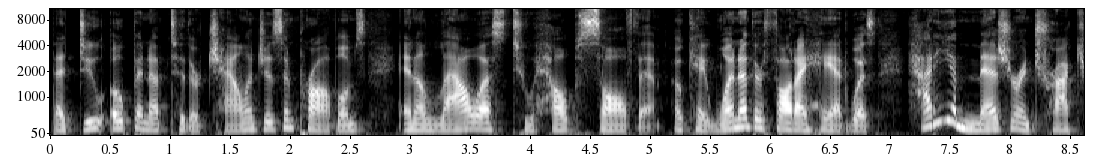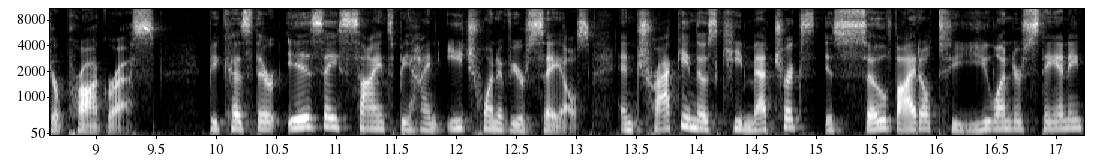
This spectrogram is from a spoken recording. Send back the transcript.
that do open up to their challenges and problems and allow us to help solve them. Okay, one other thought I had was how do you measure and track your progress? Because there is a science behind each one of your sales. And tracking those key metrics is so vital to you understanding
